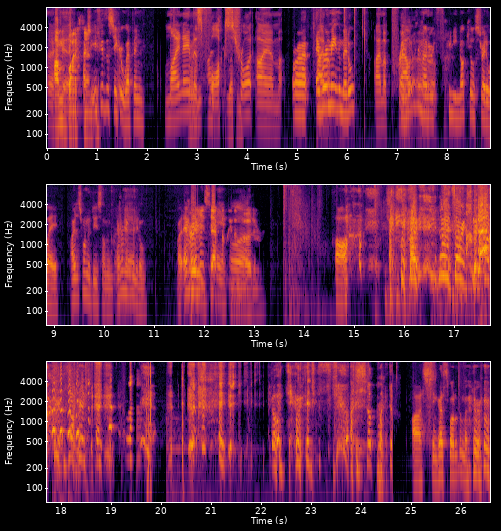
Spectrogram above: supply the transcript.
I'm okay. bystander. Actually, if you have the secret weapon, My name Um, is I have Foxtrot. I am. alright, I'm everyone a- meet in the middle. I'm a proud what does it owner matter? of. Can you not kill straight away? I just want to do something. Everyone meet in the middle. Alright, everyone, everyone Who's say definitely the Hello. murderer? Oh. no, it's Soren! Soren! God damn it, I just... I shot like the... I think I spotted the murderer.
